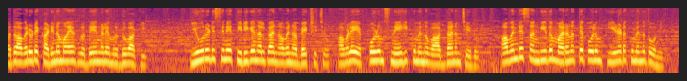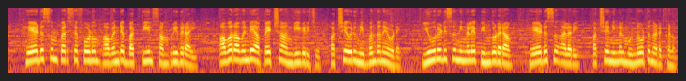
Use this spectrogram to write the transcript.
അത് അവരുടെ കഠിനമായ ഹൃദയങ്ങളെ മൃദുവാക്കി. യൂറിഡിസിനെ തിരികെ നൽകാൻ അവൻ അപേക്ഷിച്ചു. അവളെ എപ്പോഴും സ്നേഹിക്കുമെന്ന് വാഗ്ദാനം ചെയ്തു. അവന്റെ സംഗീതം മരണത്തെപ്പോലും കീഴടക്കുമെന്ന് തോന്നി. ഹേഡസും പെർസെഫോണും അവന്റെ ഭക്തിയിൽ സംപ്രീതരായി. അവർ അവന്റെ അപേക്ഷ അംഗീകരിച്ചു. പക്ഷേ ഒരു നിബന്ധനയോടെ യൂറിഡിസ് നിങ്ങളെ പിന്തുടരാം. ഹേഡസ് അലറി പക്ഷേ നിങ്ങൾ മുന്നോട്ട് നടക്കണം.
